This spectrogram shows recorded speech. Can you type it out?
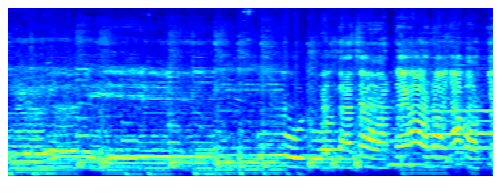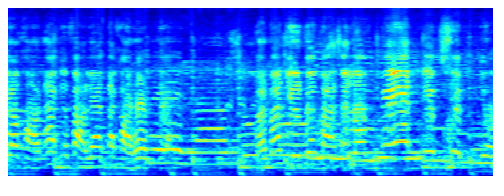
เอ๋ยโอ้ดวเป็นตาจอดได้เฮาได้ยับอกเกี่ยวขาหน้าคือฝ่าแลนตะเขาหกเดือนมันมายืนเป็นป่าสลบเม็ดเก็บสิบอยู่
